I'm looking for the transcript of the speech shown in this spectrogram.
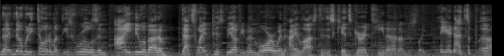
no, nobody told him about these rules, and I knew about them. That's why it pissed me off even more when I lost to this kid's Giratina, and I'm just like, hey, you're not supposed. Uh.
